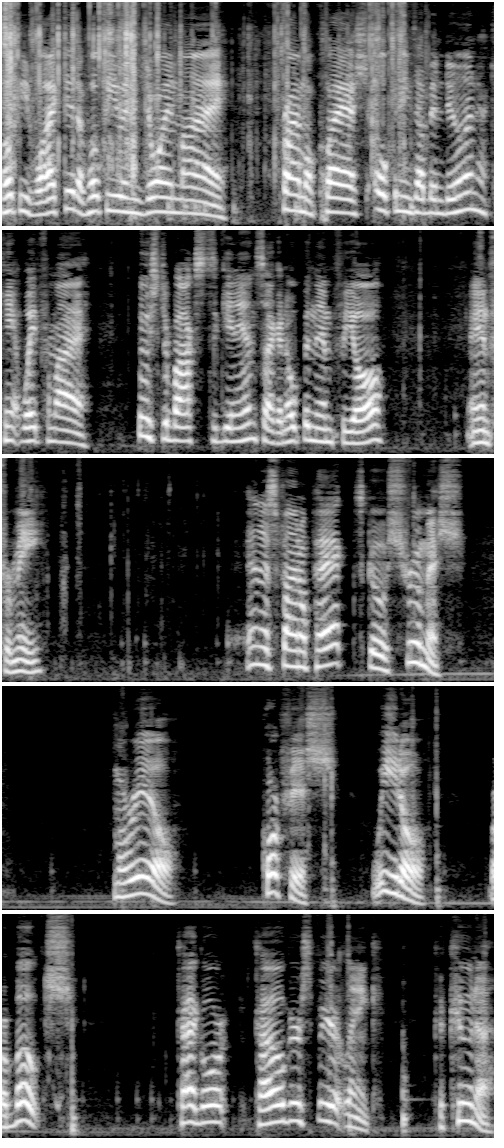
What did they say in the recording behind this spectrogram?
Hope you've liked it. I hope you enjoying my Primal Clash openings I've been doing. I can't wait for my booster boxes to get in so I can open them for y'all and for me. In this final pack, let's go Shroomish, Marill, Corphish, Weedle, Barboach, Kyogre, Kyogre Spirit Link, Kakuna,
